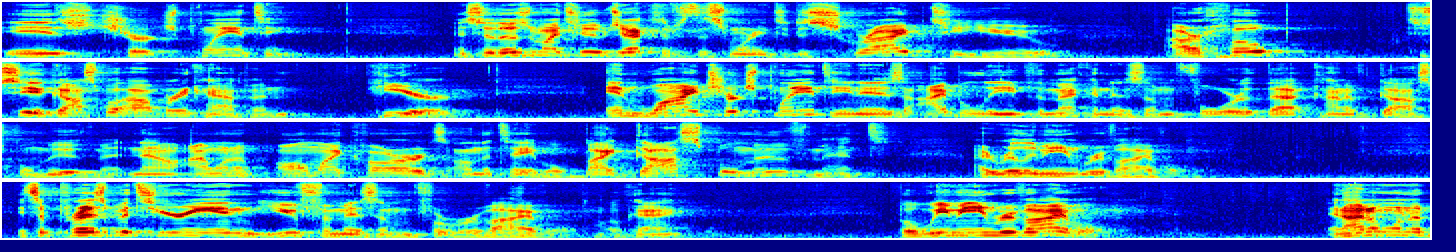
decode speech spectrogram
is church planting. And so those are my two objectives this morning to describe to you our hope to see a gospel outbreak happen here and why church planting is, I believe, the mechanism for that kind of gospel movement. Now, I want to, all my cards on the table. By gospel movement, I really mean revival. It's a Presbyterian euphemism for revival, okay? But we mean revival. And I don't want to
